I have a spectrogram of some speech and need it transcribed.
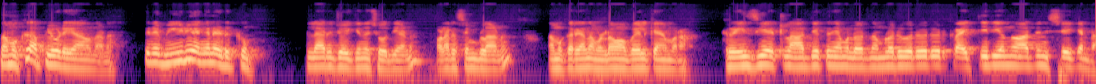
നമുക്ക് അപ്ലോഡ് ചെയ്യാവുന്നതാണ്. പിന്നെ വീഡിയോ എങ്ങനെ എടുക്കും? എല്ലാവരും ചോദിക്കുന്ന ചോദ്യമാണ്. വളരെ സിമ്പിളാണ് നമുക്കറിയാം നമ്മുടെ മൊബൈൽ ക്യാമറ. ക്രേസി ആയിട്ടുള്ള ആദ്യമൊക്കെ പറഞ്ഞു നമ്മളൊരു ഒരു ഒരു ക്രൈറ്റീരിയ ഒന്നും ആദ്യം നിശ്ചയിക്കേണ്ട.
